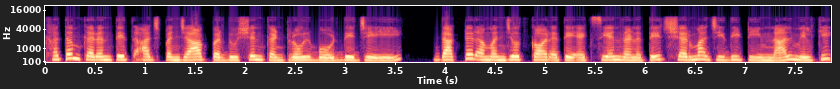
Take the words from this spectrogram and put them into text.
ਖਤਮ ਕਰਨ ਤੇ ਅੱਜ ਪੰਜਾਬ ਪ੍ਰਦੂਸ਼ਣ ਕੰਟਰੋਲ ਬੋਰਡ ਦੇ ਜੇਈ, ਡਾਕਟਰ ਅਮਨਜੋਤ ਕੌਰ ਅਤੇ ਐਕਸੀਐਨ ਰਣਤੇਜ ਸ਼ਰਮਾ ਜੀ ਦੀ ਟੀਮ ਨਾਲ ਮਿਲ ਕੇ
